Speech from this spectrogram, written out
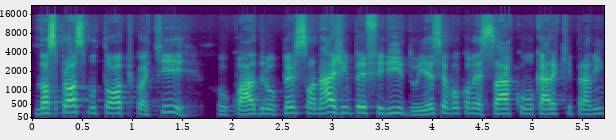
Nosso próximo tópico aqui o quadro personagem preferido. E esse eu vou começar com o cara que, para mim,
